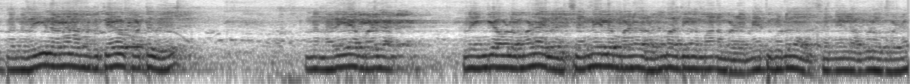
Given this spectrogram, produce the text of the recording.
இப்போ இந்த வெயில் ஆனால் நமக்கு தேவைப்பட்டது. இன்னும் நிறைய மழை. ஆனால் இங்கே அவ்வளோ மழை இல்லை. சென்னையில் மழை ரொம்ப அதிகமான மழை. நேற்று கூட சென்னையில் அவ்வளோ மழை.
